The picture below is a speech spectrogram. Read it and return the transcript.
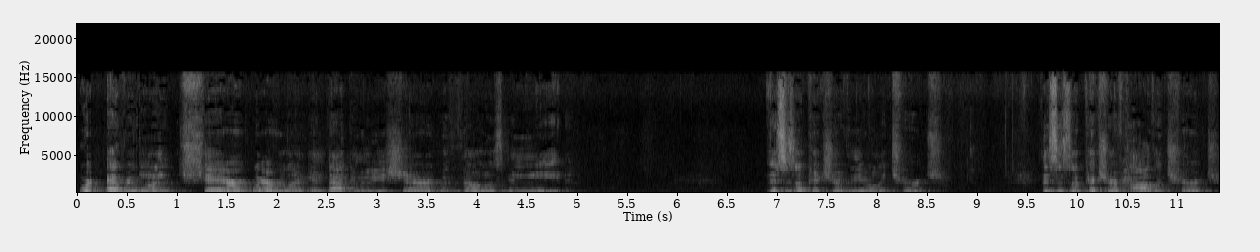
where everyone shared, where everyone in that community shared with those in need. This is a picture of the early church. This is a picture of how the church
